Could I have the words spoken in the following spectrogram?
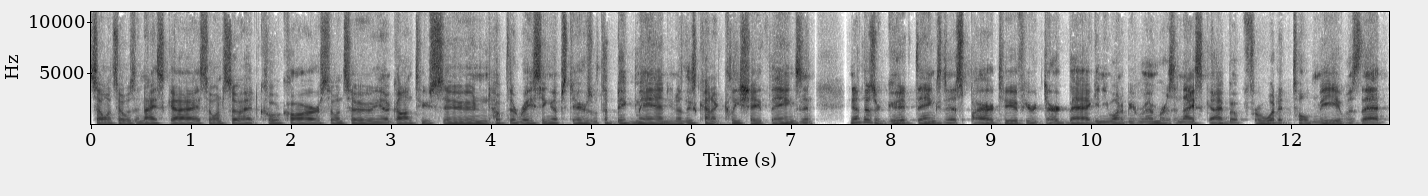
so and so was a nice guy. So and so had cool cars. So and so, you know, gone too soon. Hope they're racing upstairs with the big man. You know, these kind of cliche things. And you know, those are good things to aspire to if you're a dirtbag and you want to be remembered as a nice guy. But for what it told me, it was that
